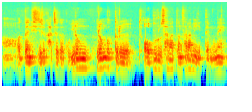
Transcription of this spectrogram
어, 어드밴티지를 가져가고 이런 이런 것들을 업으로 삼았던 사람이기 때문에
